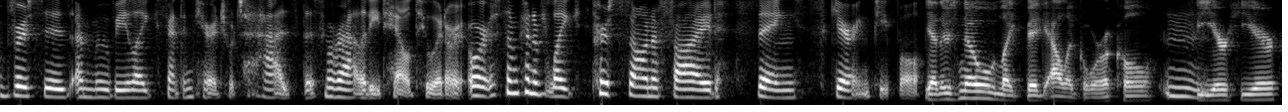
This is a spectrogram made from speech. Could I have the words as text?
versus a movie like Phantom Carriage, which has this morality tale to it or, or some kind of like personified thing scaring people. Yeah, there's no like big allegorical mm. fear here.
